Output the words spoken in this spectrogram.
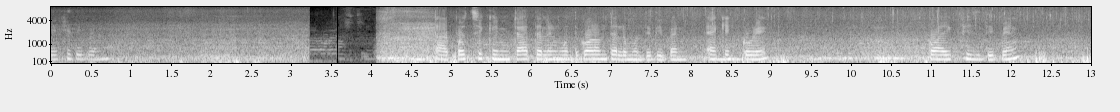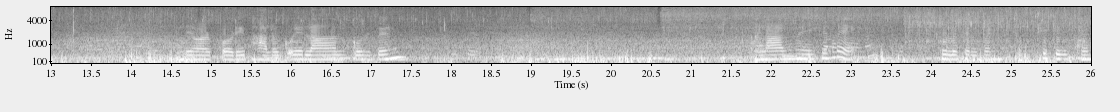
রেখে দিবেন। তারপর চিকেনটা তেলের মধ্যে, গরম তেলের মধ্যে দিবেন। এক এক করে কয়েক পিস দিবেন। দেওয়ার পরে ভালো করে লাল করবেন। লাল হয়ে গেলে তুলে ফেলবেন, ঠিক এরকম।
